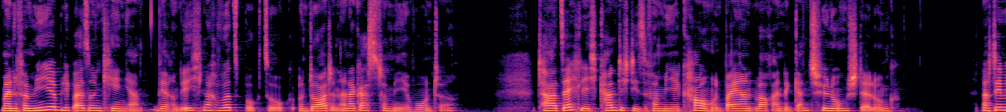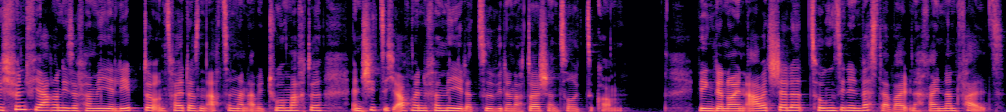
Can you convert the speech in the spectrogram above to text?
Meine Familie blieb also in Kenia, während ich nach Würzburg zog und dort in einer Gastfamilie wohnte. Tatsächlich kannte ich diese Familie kaum und Bayern war auch eine ganz schöne Umstellung. Nachdem ich fünf Jahre in dieser Familie lebte und 2018 mein Abitur machte, entschied sich auch meine Familie dazu, wieder nach Deutschland zurückzukommen. Wegen der neuen Arbeitsstelle zogen sie in den Westerwald nach Rheinland-Pfalz.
